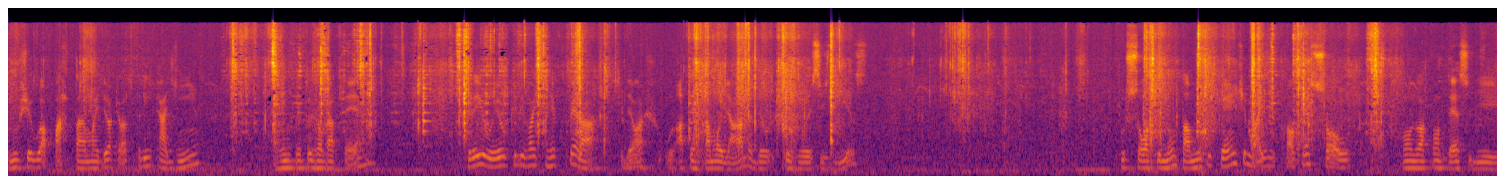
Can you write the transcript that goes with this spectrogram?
Não chegou a apartar, mas deu aquela trincadinha. A gente tentou jogar terra. Creio eu que ele vai se recuperar. Se deu uma, a terra tá molhada, deu, choveu esses dias. O sol aqui não está muito quente, mas qualquer sol, quando acontece de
